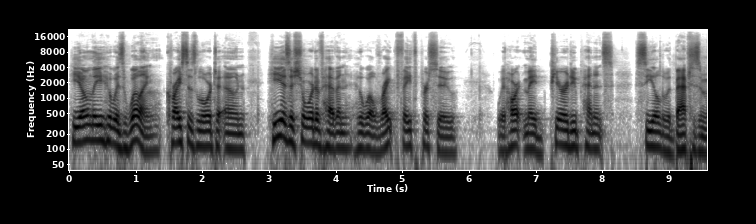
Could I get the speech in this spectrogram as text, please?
He only who is willing, Christ is Lord to own, he is assured of heaven, who will right faith pursue, with heart made pure do penance, sealed with baptism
